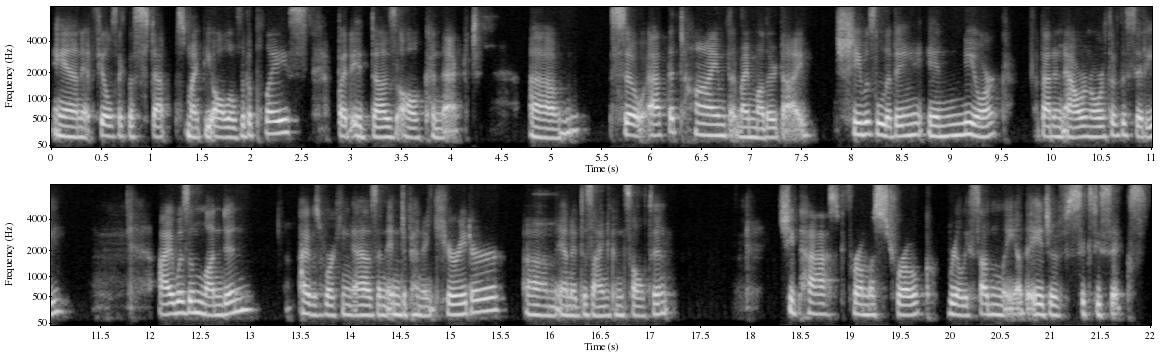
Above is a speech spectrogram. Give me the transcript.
and it feels like the steps might be all over the place, but it does all connect. Um, so at the time that my mother died, she was living in New York, about an hour north of the city. I was in London. I was working as an independent curator um, and a design consultant. She passed from a stroke really suddenly at the age of 66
